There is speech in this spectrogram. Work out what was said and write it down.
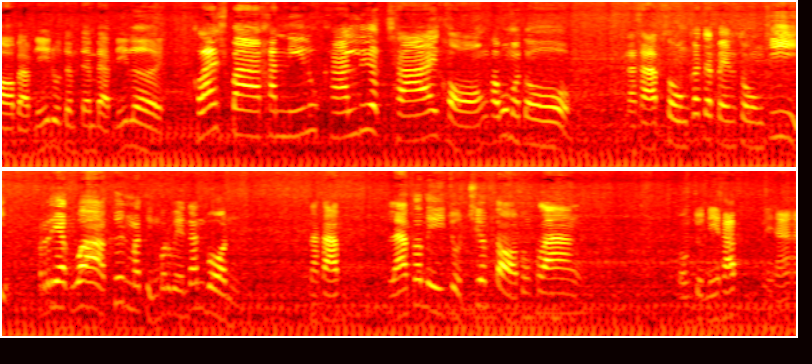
รอๆแบบนี้ดูเต็มๆแบบนี้เลย Clash Bar คันนี้ลูกค้าเลือกใช้ของ Power Moto นะครับ ทรงก็จะเป็นทรงที่เรียกว่าขึ้นมาถึงบริเวณด้านบนนะครับ แล้วก็มีจุดเชื่อมต่อตรงกลาง ตรงจุดนี้ครับนี่ฮะ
